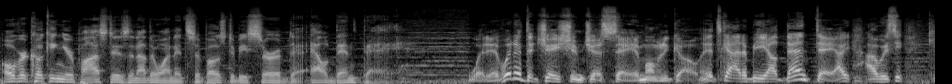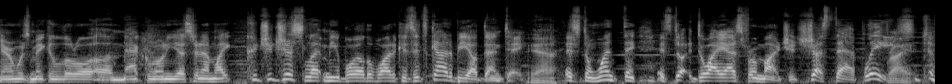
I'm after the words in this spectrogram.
Overcooking your pasta is another one. It's supposed to be served al dente. What did, what did the J-Shim just say a moment ago? It's got to be al dente. I, I was Karen was making a little uh, macaroni yesterday. I'm like, could you just let me boil the water because it's got to be al dente. Yeah. it's the one thing. It's the, do I ask for much? It's just that, please. Right. Do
